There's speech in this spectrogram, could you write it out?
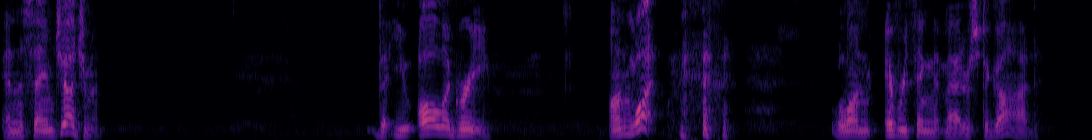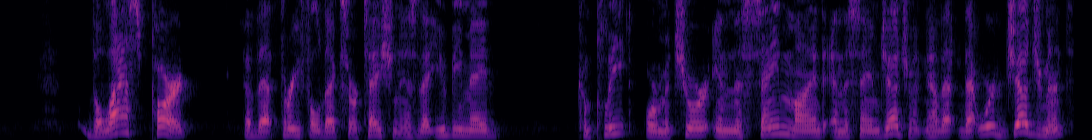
and the same judgment that you all agree. On what? well, on everything that matters to God. The last part of that threefold exhortation is that you be made complete or mature in the same mind and the same judgment. Now, that, that word judgment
